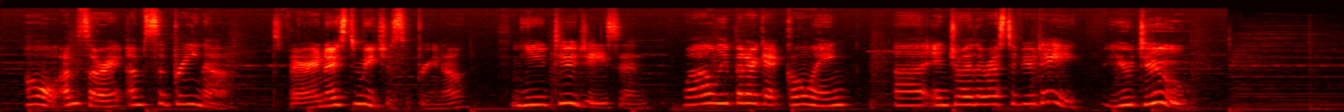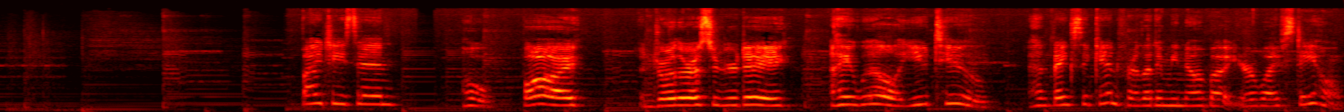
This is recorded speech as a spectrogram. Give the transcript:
oh, I'm sorry, I'm Sabrina. It's very nice to meet you, Sabrina. You too, Jason. Well, we better get going. Uh, enjoy the rest of your day. You too. Bye, Jason. Oh, bye. Enjoy the rest of your day. I will, you too. And thanks again for letting me know about your wife's day home.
